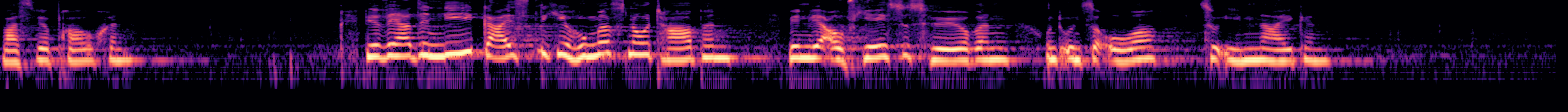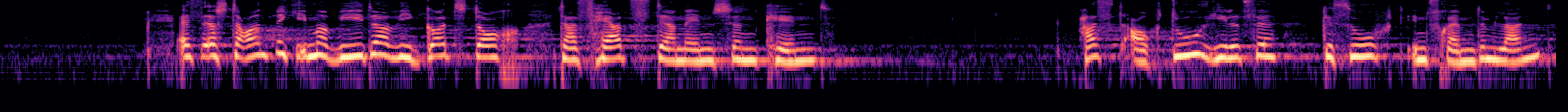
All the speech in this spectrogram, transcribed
was wir brauchen. Wir werden nie geistliche Hungersnot haben, wenn wir auf Jesus hören und unser Ohr zu ihm neigen. Es erstaunt mich immer wieder, wie Gott doch das Herz der Menschen kennt. Hast auch du Hilfe gesucht in fremdem Land?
